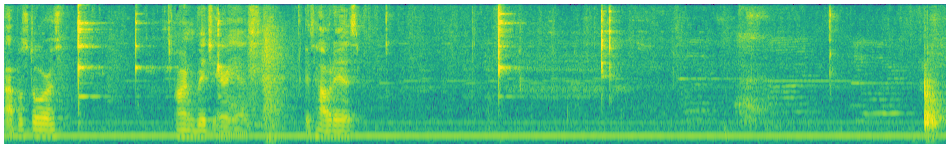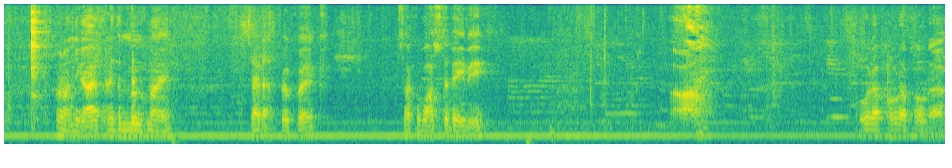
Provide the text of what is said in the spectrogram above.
Apple stores are in rich areas. Is how it is. Hold on, you guys. I need to move my setup real quick so I can watch the baby. Oh. Hold up, hold up, hold up.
